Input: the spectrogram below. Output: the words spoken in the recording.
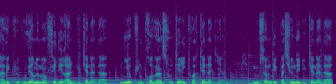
avec le gouvernement fédéral du Canada, ni aucune province ou territoire canadien. Nous sommes des passionnés du Canada,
